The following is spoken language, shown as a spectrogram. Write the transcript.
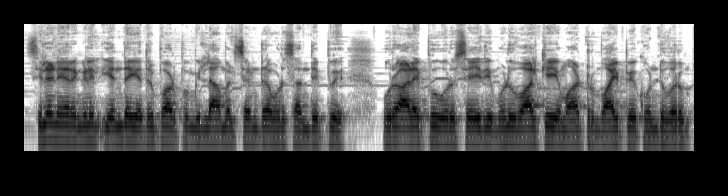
சில நேரங்களில் எந்த எதிர்பார்ப்பும் இல்லாமல் சென்ற ஒரு சந்திப்பு ஒரு அழைப்பு ஒரு செய்தி முழு வாழ்க்கையை மாற்றும் வாய்ப்பை கொண்டு வரும்.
